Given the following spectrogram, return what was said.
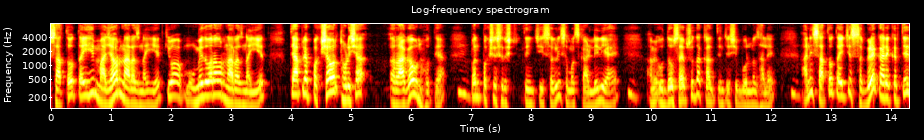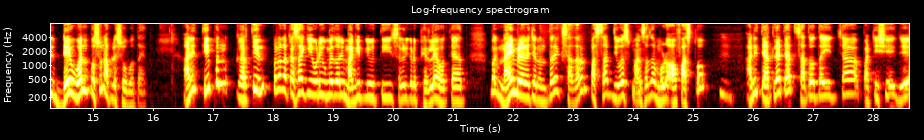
सातवताई हे माझ्यावर नाराज नाही आहेत किंवा उमेदवारावर नाराज नाही आहेत त्या आपल्या पक्षावर थोड्याशा रागावून होत्या. पण पक्षश्रेष्ठी त्यांची सगळी समज काढलेली आहे. आम्ही उद्धव साहेबसुद्धा काल त्यांच्याशी बोलणं झालं आहे हम्म. आणि सातवताईचे सगळे कार्यकर्ते डे वनपासून आपल्यासोबत आहेत आणि ती पण करतील. पण आता कसं आहे की एवढी उमेदवारी मागितली होती सगळीकडे फिरल्या होत्या मग नाही मिळाल्याच्या नंतर एक साधारण पाच सात दिवस माणसाचा मूड ऑफ असतो. आणि त्यातल्या त्यात सातवताईच्या पाठीशी जे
